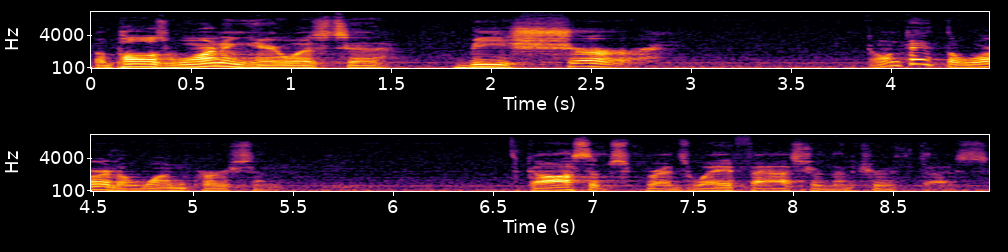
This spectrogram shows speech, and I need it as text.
But Paul's warning here was to be sure. Don't take the word of one person. Gossip spreads way faster than truth does.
